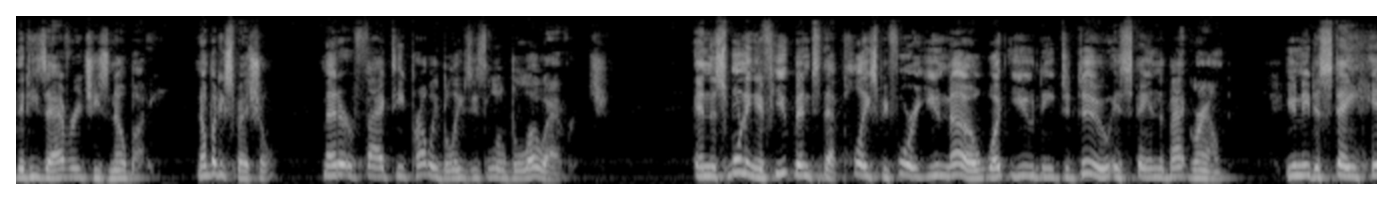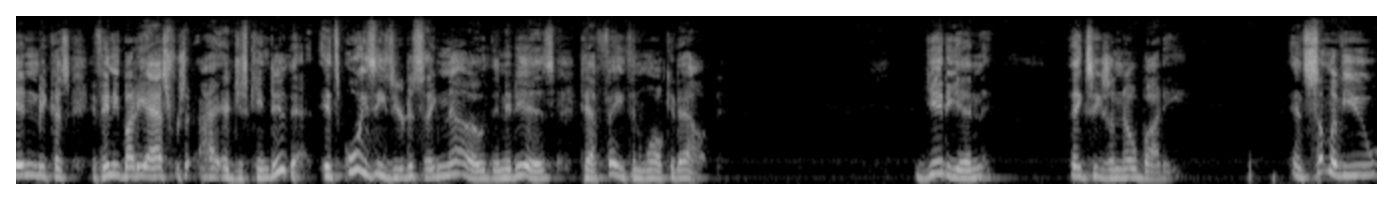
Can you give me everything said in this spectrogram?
that he's average, he's nobody. Nobody special. Matter of fact, he probably believes he's a little below average. And this morning, if you've been to that place before, you know what you need to do is stay in the background. You need to stay hidden because if anybody asks for, I just can't do that. It's always easier to say no than it is to have faith and walk it out. Gideon thinks he's a nobody. And some of you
